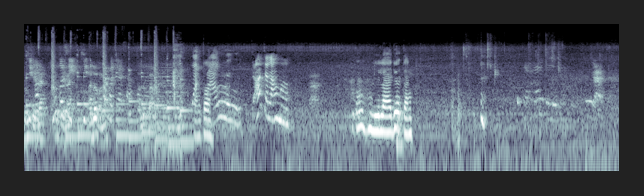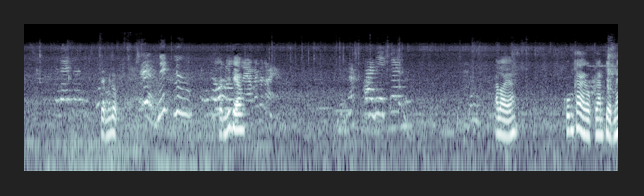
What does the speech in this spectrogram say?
ลูกฉีดไหมลูลูกกก็ฉีฉีดดไหมฉีดเอาลูกก่อนไหมให้หัวใจสามคเอานลูกก่อนไหมตังก่อนอ๋อจะล้างมือโอ้ลีลาเยอะจังเจ็บไหมลูกนิดนึงเจ็บนิดเดียวแล้วไม่เป็นไรเดี๋ยวนะอร่อยอะ คุ้มค่ากับการเจ็บไหม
